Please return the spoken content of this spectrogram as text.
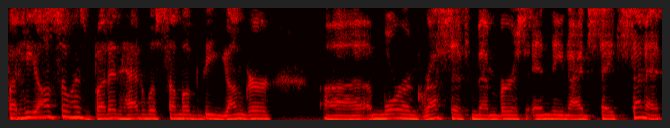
But he also has butted head with some of the younger, uh, more aggressive members in the United States Senate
